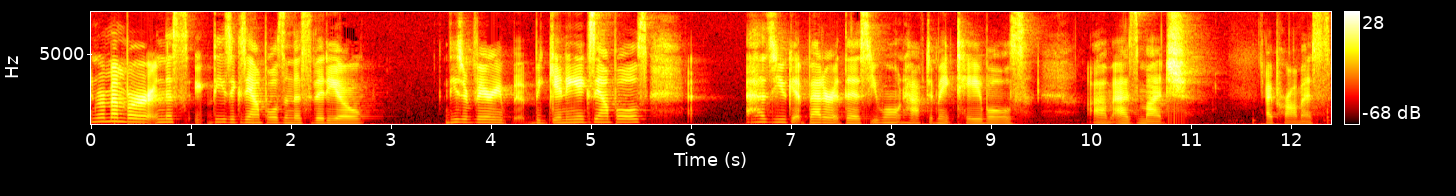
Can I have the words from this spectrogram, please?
And remember, in this, these examples in this video, these are very beginning examples. As you get better at this, you won't have to make tables um, as much, I promise.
